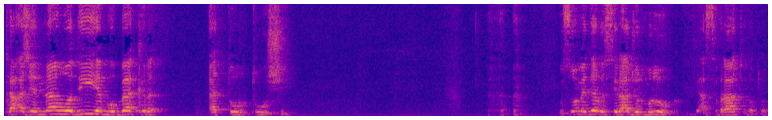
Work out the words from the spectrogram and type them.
kaže, navodi Ebu Bekr at-Turtuši. U svome delu si rađu muluk. Ja se vratio na to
